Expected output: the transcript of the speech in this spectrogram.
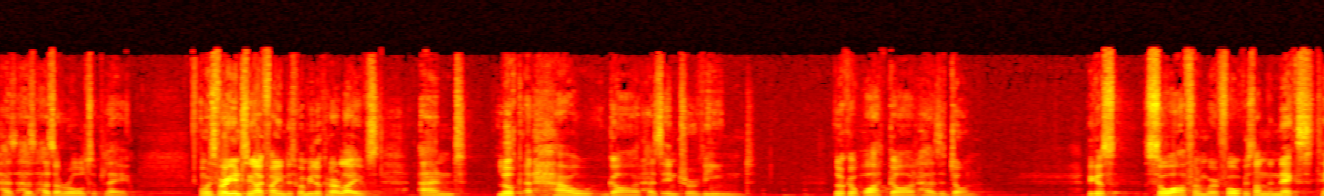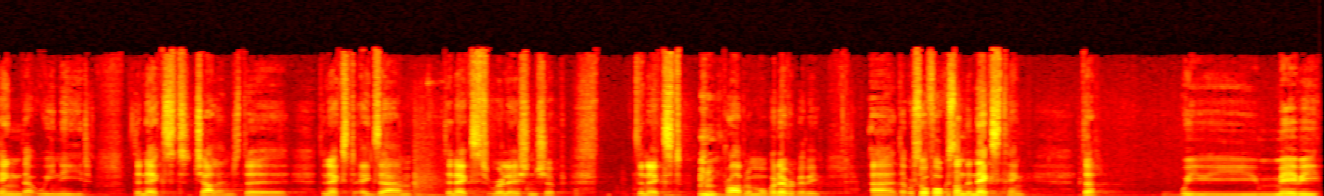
has, has, has a role to play. And what's very interesting, I find, is when we look at our lives and look at how God has intervened, look at what God has done. Because so often we're focused on the next thing that we need the next challenge, the, the next exam, the next relationship, the next problem, or whatever it may be. Uh, that we're so focused on the next thing that we maybe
